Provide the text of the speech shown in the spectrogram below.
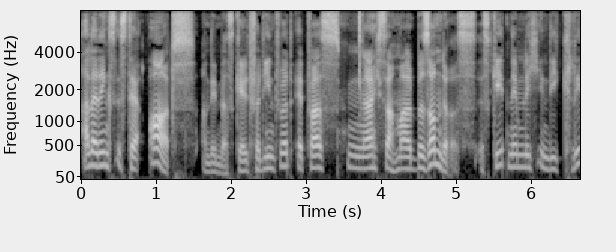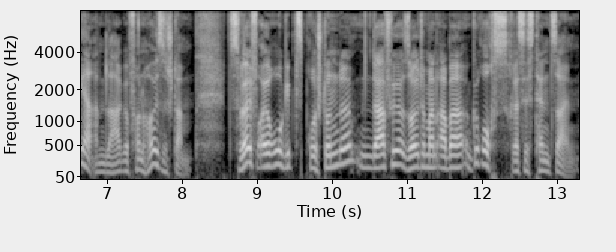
Allerdings ist der Ort, an dem das Geld verdient wird, etwas, na, ich sag mal, Besonderes. Es geht nämlich in die Kläranlage von Heusenstamm. 12 Euro gibt's pro Stunde, dafür sollte man aber geruchsresistent sein.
